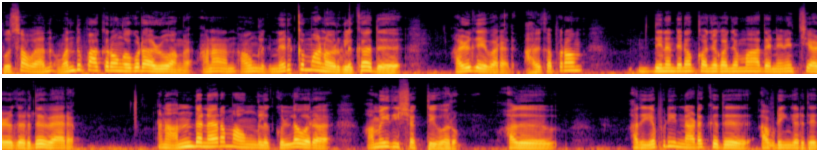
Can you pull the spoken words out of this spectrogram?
புதுசாக வந்து வந்து பார்க்குறவங்க கூட அழுவாங்க. ஆனால் அவங்களுக்கு நெருக்கமானவர்களுக்கு அது அழுகை வராது. அதுக்கப்புறம் தினம் தினம் கொஞ்சம் கொஞ்சமாக அதை நினச்சி அழுகிறது வேறு. ஆனால் அந்த நேரம் அவங்களுக்குள்ள ஒரு அமைதி சக்தி வரும். அது அது எப்படி நடக்குது அப்படிங்கிறதே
